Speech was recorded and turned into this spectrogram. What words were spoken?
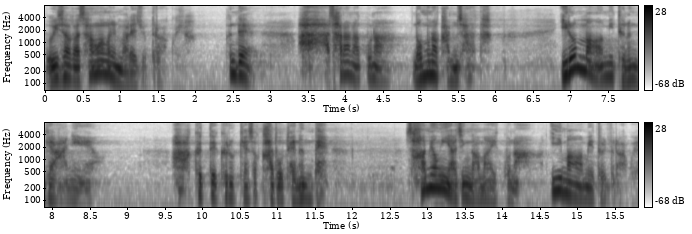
의사가 상황을 말해 주더라고요. 근데, 아, 살아났구나. 너무나 감사하다. 이런 마음이 드는 게 아니에요. 아, 그때 그렇게 해서 가도 되는데 사명이 아직 남아있구나. 이 마음이 들더라고요.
